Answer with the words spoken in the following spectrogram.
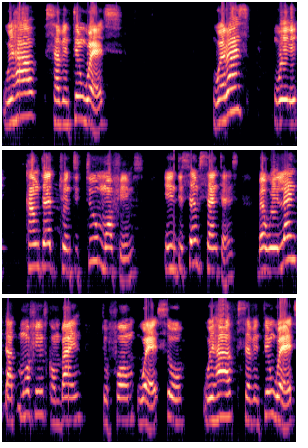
we have 17 words, whereas we counted 22 morphemes in the same sentence, but we learned that morphemes combine to form words. So we have 17 words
